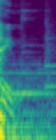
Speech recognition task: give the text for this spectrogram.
time.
